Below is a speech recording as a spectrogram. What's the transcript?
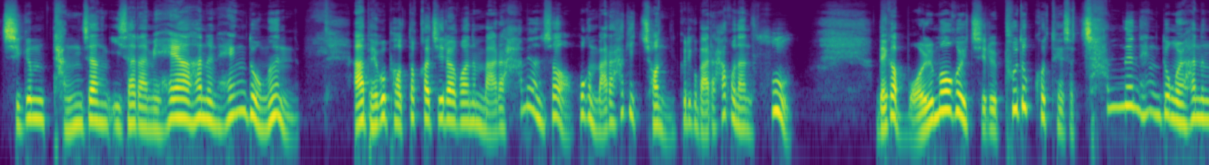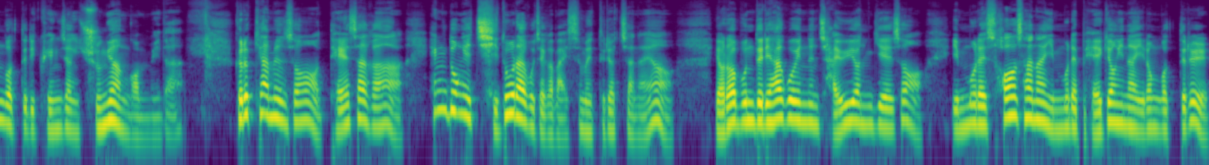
지금 당장 이 사람이 해야 하는 행동은 '아 배고파. 어떡하지?'라고 하는 말을 하면서 혹은 말을 하기 전 그리고 말을 하고 난 후 내가 뭘 먹을지를 푸드코트에서 찾는 행동을 하는 것들이 굉장히 중요한 겁니다. 그렇게 하면서 대사가 행동의 지도라고 제가 말씀을 드렸잖아요. 여러분들이 하고 있는 자유연기에서 인물의 서사나 인물의 배경이나 이런 것들을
